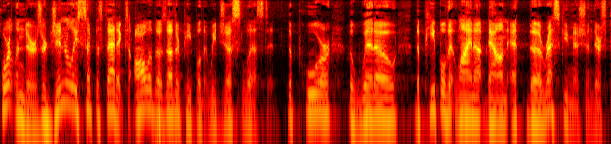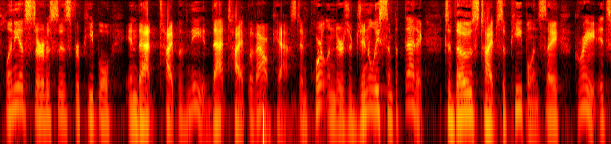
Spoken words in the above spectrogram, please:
Portlanders are generally sympathetic to all of those other people that we just listed the poor, the widow, the people that line up down at the rescue mission. There's plenty of services for people in that type of need, that type of outcast. And Portlanders are generally sympathetic to those types of people and say, Great, it's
